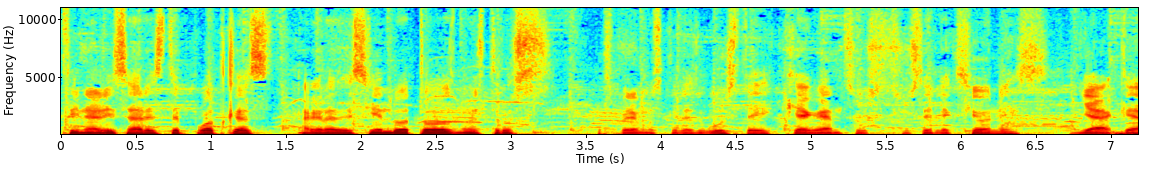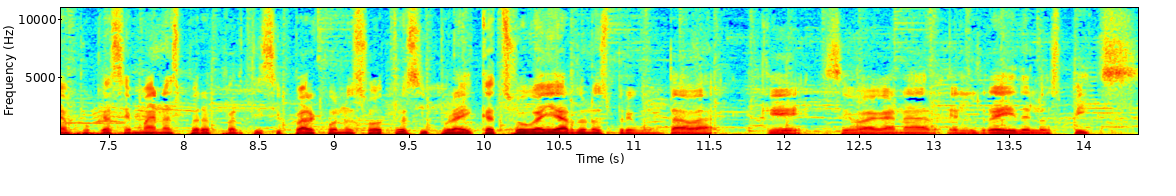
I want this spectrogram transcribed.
finalizar este podcast agradeciendo a todos nuestros esperemos que les guste que hagan sus, sus elecciones ya quedan pocas semanas para participar con nosotros y por ahí Katsuo Gallardo nos preguntaba qué se va a ganar el rey de los picks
